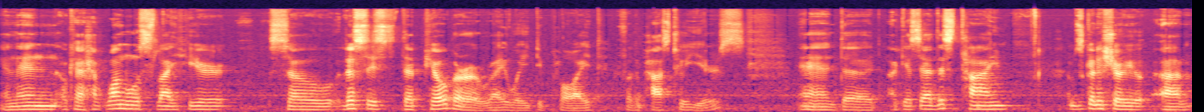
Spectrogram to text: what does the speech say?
And then, okay, I have one more slide here. So this is the Pilbara railway deployed for the past two years. And uh, I guess at this time, I'm just going to show you um,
